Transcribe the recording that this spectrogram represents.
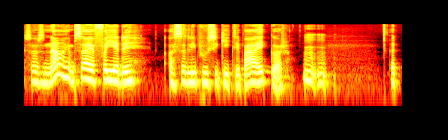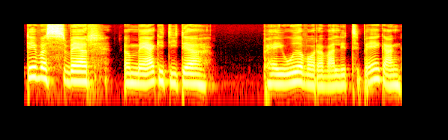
så var det sådan, Nå, jamen, så er jeg fri af det. Og så lige pludselig gik det bare ikke godt. Mm-mm. Og det var svært at mærke de der perioder, hvor der var lidt tilbagegang,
